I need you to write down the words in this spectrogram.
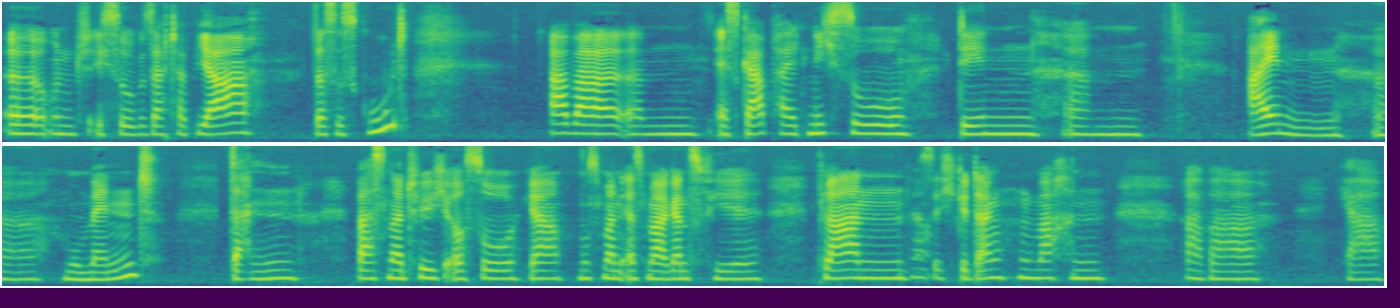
äh, und ich so gesagt habe, ja, das ist gut. Aber ähm, es gab halt nicht so den ähm, einen äh, Moment. Dann war es natürlich auch so, ja, muss man erstmal ganz viel planen, ja. sich Gedanken machen. Aber ja,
